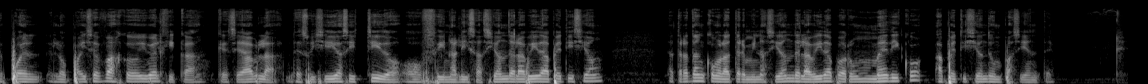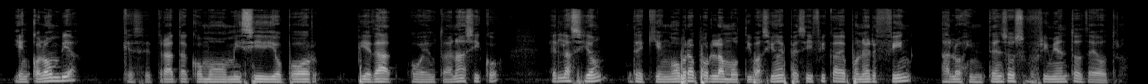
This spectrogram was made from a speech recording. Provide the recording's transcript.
Después, en los Países Bajos y Bélgica, que se habla de suicidio asistido o finalización de la vida a petición, la tratan como la terminación de la vida por un médico a petición de un paciente. Y en Colombia, que se trata como homicidio por piedad o eutanásico, es la acción de quien obra por la motivación específica de poner fin a los intensos sufrimientos de otro.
